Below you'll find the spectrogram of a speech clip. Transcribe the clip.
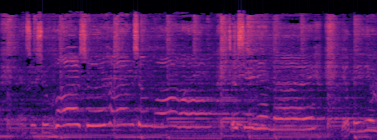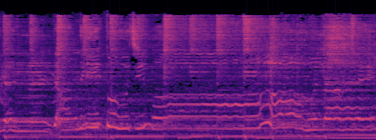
那只是或是很。些年来，有没有人能让你不寂寞？后来，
